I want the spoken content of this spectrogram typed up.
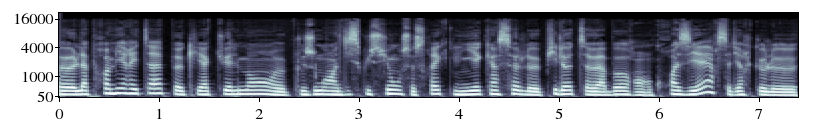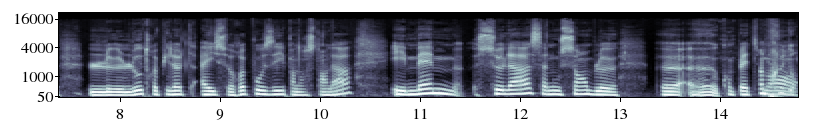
Euh, la première étape qui est actuellement euh, plus ou moins en discussion, ce serait qu'il n'y ait qu'un seul pilote à bord en croisière, c'est-à-dire que l'autre pilote aille se reposer pendant ce temps-là. Et même cela, ça nous semble complètement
